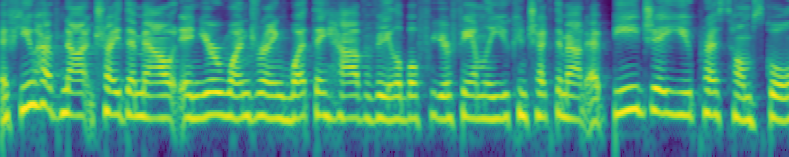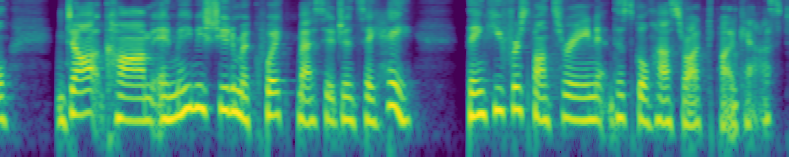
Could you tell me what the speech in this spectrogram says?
If you have not tried them out and you're wondering what they have available for your family, you can check them out at bjupresshomeschool.com and maybe shoot them a quick message and say, hey, thank you for sponsoring the Schoolhouse Rocked podcast.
